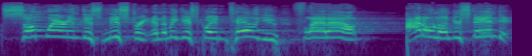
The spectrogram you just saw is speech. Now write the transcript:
Somewhere in this mystery, and let me just go ahead and tell you flat out, I don't understand it.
